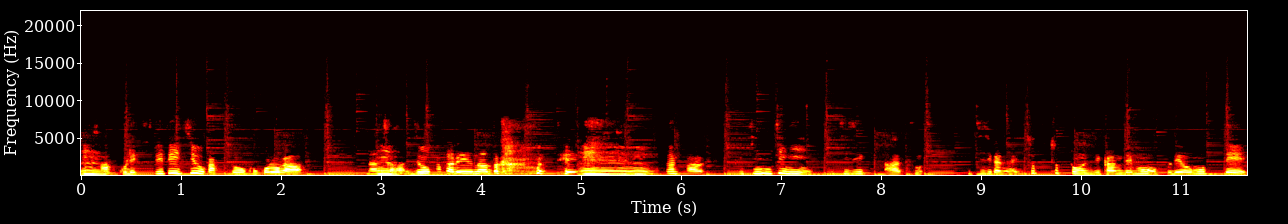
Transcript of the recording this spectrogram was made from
うん。うん。あ、これ筆で字を書くと心が、なんか浄化されるなとか思って、うんうんうん。なんか、一日に一時、あ、その、一時間じゃない、ちょ、ちょっとの時間でも筆を持って、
